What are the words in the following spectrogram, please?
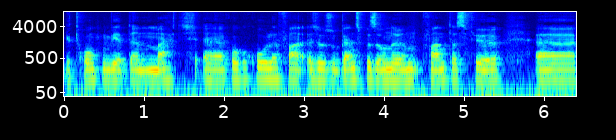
getrunken wird, dann macht äh, Coca-Cola also so ganz besondere Fantas für, äh,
